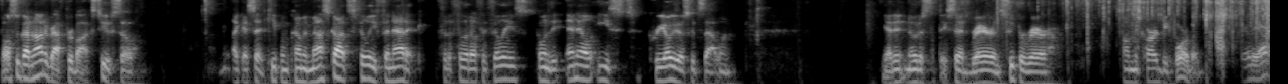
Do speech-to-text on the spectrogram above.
we've also got an autograph per box too. So, like I said, keep them coming. Mascots, Phillie Phanatic for the Philadelphia Phillies. Going to the NL East, Criollos gets that one. Yeah, I didn't notice that they said rare and super rare on the card before, but there they are.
